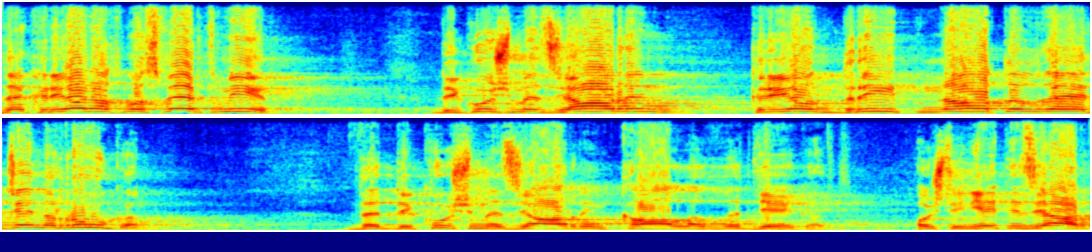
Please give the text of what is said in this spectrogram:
dhe krijon atmosferë të mirë. Dikush me zjarrin krijon dritë natën dhe e gjen rrugën. Dhe dikush me zjarrin kallet dhe djeget. është i njëjti zjarr,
